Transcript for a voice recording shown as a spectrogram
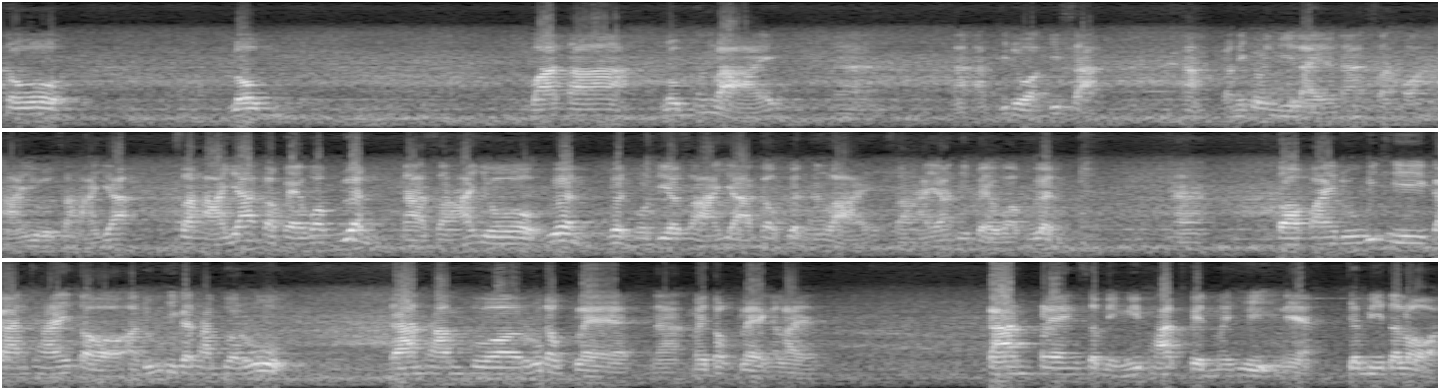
โต ลม วาตา ลมทั้งหลายนะอะอคิโดอคิสะ อะตอนนี้ก็ไม่มีอะไรแล้วนะสหหายโยสหายะ สหายะก็แปลว่าเพื่อนนะสหายโยเพื่อนเพื่อนคนเดียวสหายะก็เพื่อนทั้งหลาย สหายะที่แปลว่าเพื่อนนะต่อไปดูวิธีการใช้ต่ออดูวิธีการทำตัวรูป การทำตัวรูปต้องแปลนะไม่ต้องแปลงอะไร การแปลงสมิงวิพัฒน์เป็นมหิเนี่ยจะมีตลอด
